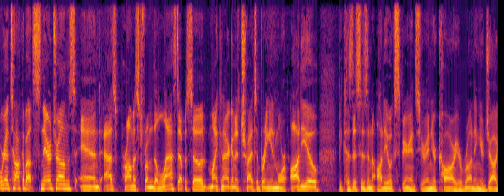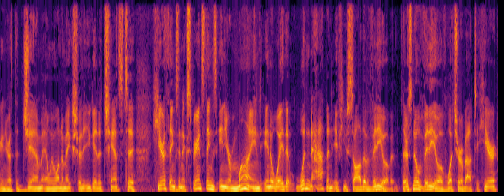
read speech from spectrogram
We're going to talk about snare drums. And as promised from the last episode, Mike and I are going to try to bring in more audio because this is an audio experience. You're in your car, you're running, you're jogging, you're at the gym, and we want to make sure that you get a chance to hear things and experience things in your mind in a way that wouldn't happen if you saw the video of it. There's no video of what you're about to hear.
